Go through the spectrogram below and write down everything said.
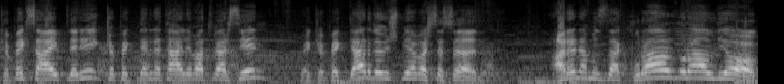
Köpek sahipleri köpeklerine talimat versin ve köpekler dövüşmeye başlasın. Arenamızda kural mural yok.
